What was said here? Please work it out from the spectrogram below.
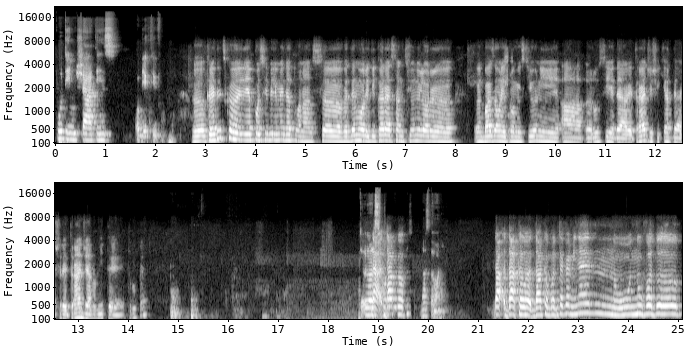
Putin și-a atins obiectivul. Uh, credeți că e posibil imediat, Oana, să vedem o ridicare a sancțiunilor uh, în baza unei promisiuni a Rusiei de a retrage și chiar de a-și retrage anumite trupe? Da, dacă, da, dacă, dacă mă întreb pe mine, nu, nu văd uh,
